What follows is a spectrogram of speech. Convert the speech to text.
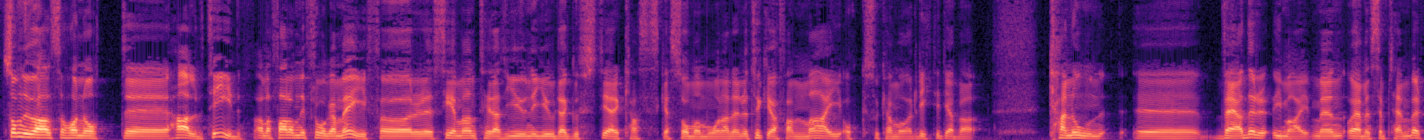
Som nu alltså har nått eh, halvtid, i alla fall om ni frågar mig. För ser man till att juni, juli, augusti är klassiska sommarmånader, nu tycker jag fan maj också kan vara riktigt jävla kanonväder eh, i maj, men, och även september.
